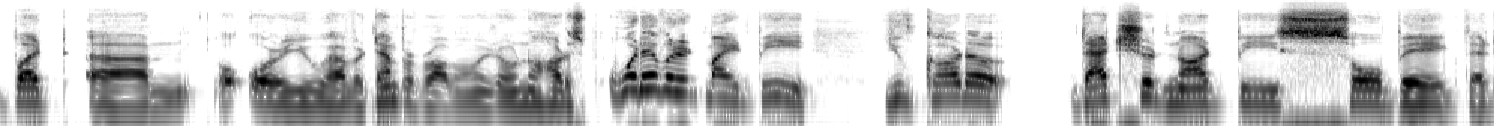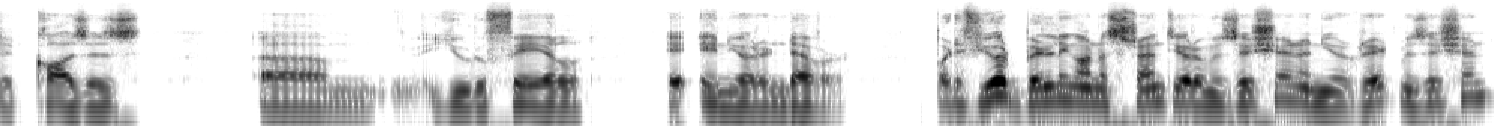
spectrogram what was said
But um, or, you have a temper problem, or you don't know how to sp- whatever it might be. You've got to. That should not be so big that it causes um, you to fail in your endeavor. But if you're building on a strength, you're a musician and you're a great musician,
